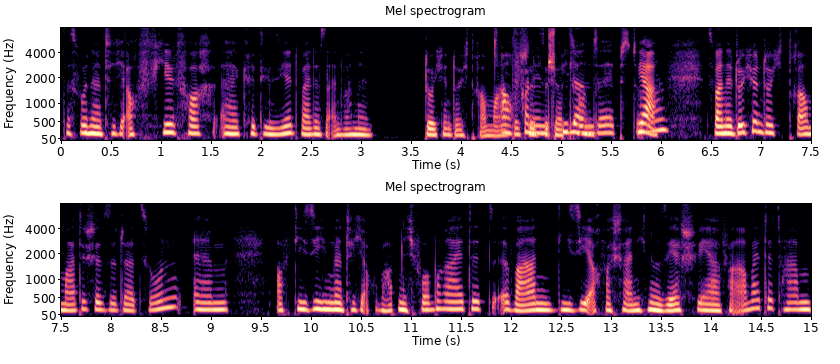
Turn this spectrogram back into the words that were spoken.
das wurde natürlich auch vielfach äh, kritisiert, weil das einfach eine durch und durch traumatische Auch von den Situation. Spielern selbst, oder? Ja, es war eine durch und durch traumatische Situation, ähm, auf die sie natürlich auch überhaupt nicht vorbereitet waren, die sie auch wahrscheinlich nur sehr schwer verarbeitet haben,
